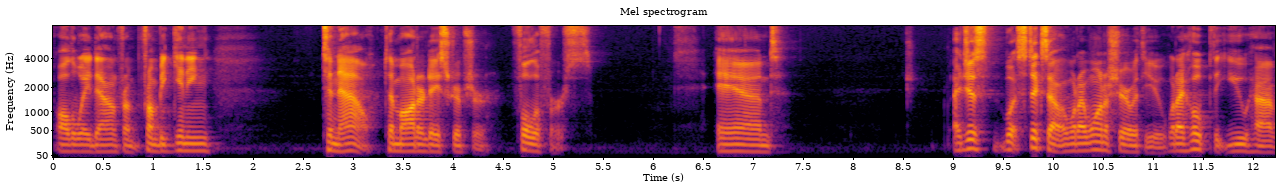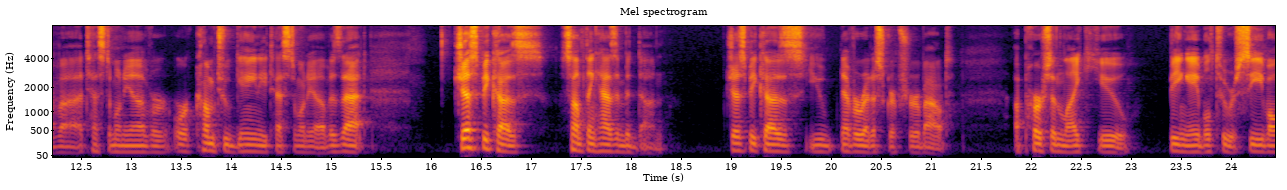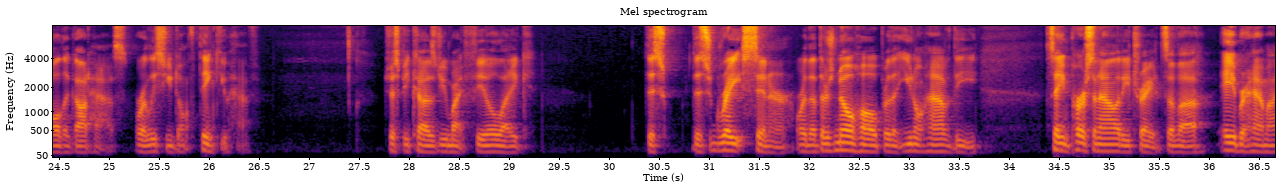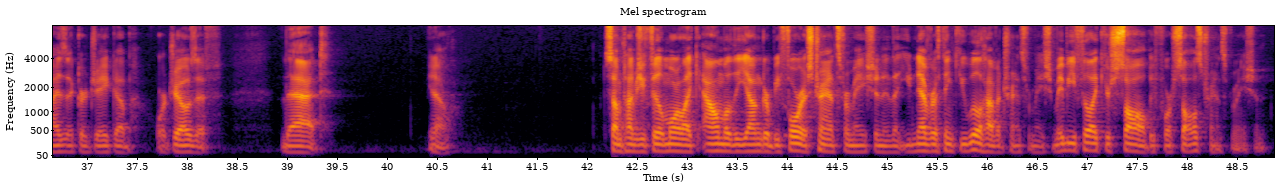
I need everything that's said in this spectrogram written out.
all the way down from, from beginning to now, to modern day scripture, full of firsts. And I just what sticks out and what I want to share with you, what I hope that you have a testimony of or or come to gain a testimony of is that just because something hasn't been done, just because you never read a scripture about a person like you being able to receive all that God has, or at least you don't think you have. Just because you might feel like this this great sinner or that there's no hope or that you don't have the same personality traits of a Abraham, Isaac or Jacob or Joseph that, you know, sometimes you feel more like Alma the Younger before his transformation and that you never think you will have a transformation. Maybe you feel like you're Saul before Saul's transformation.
